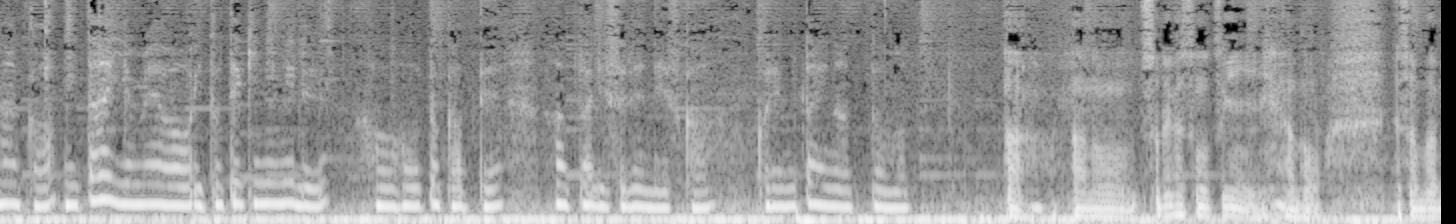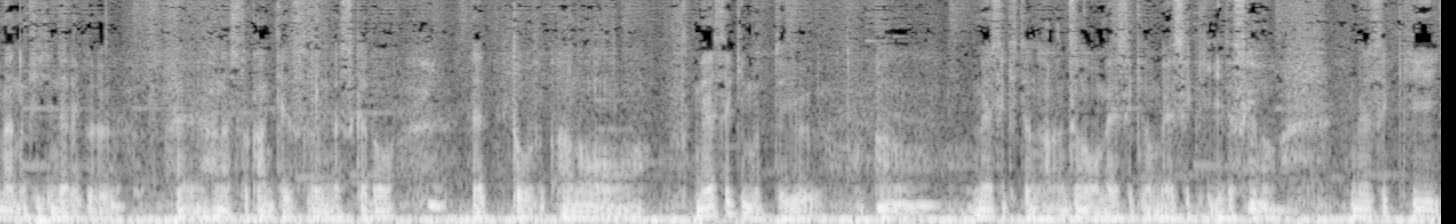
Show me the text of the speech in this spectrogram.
なんか見たい夢を意図的に見る方法とかってあったりするんですか？これ見たいなと思って。ああのそれがその次にあの3番目の記事に出てくる、えー、話と関係するんですけど、はい、えっとあの明晰夢っていうあの、うん、明晰というのは頭脳明晰の明晰ですけど、はい、明晰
